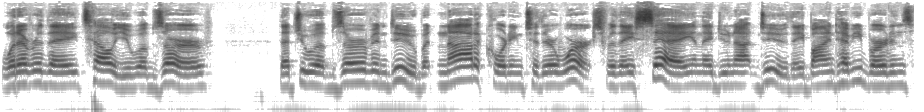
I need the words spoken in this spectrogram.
whatever they tell you, observe that you observe and do, but not according to their works. For they say, and they do not do. They bind heavy burdens,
